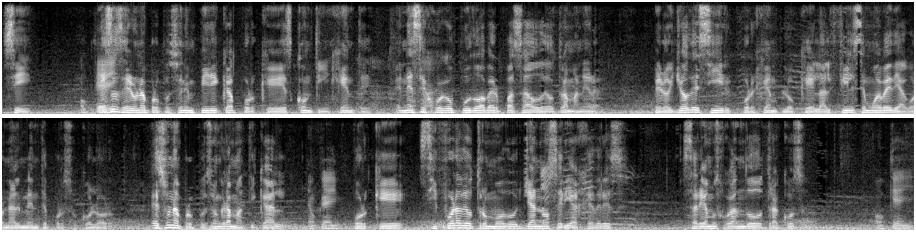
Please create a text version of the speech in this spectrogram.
Sí. Esa sería una proposición empírica porque es contingente. En ese juego pudo haber pasado de otra manera. Pero yo decir, por ejemplo, que el alfil se mueve diagonalmente por su color, es una proposición gramatical. Porque si fuera de otro modo, ya no sería ajedrez. Estaríamos jugando otra cosa. Ok.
